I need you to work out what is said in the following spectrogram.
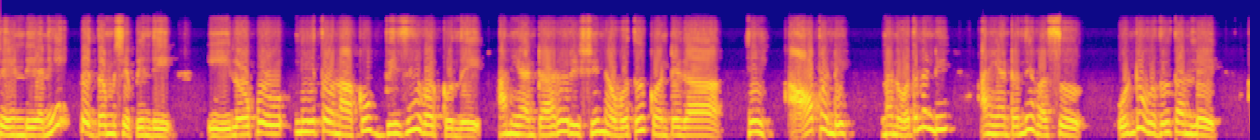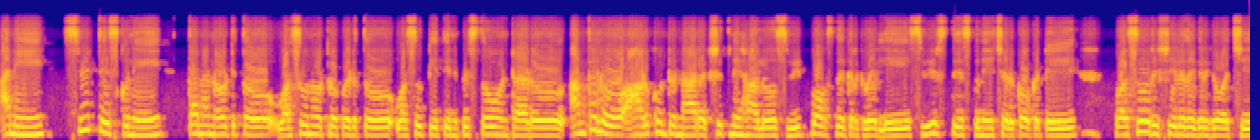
చేయండి అని పెద్దమ్మ చెప్పింది. ఈలోపు నీతో నాకు బిజీ వర్క్ ఉంది అని అంటాడు రిషి నవ్వుతూ కొంటెగా. హే ఆపండి నన్ను వదలండి అని అంటుంది వసు. ఉండు వదులుతానులే అని స్వీట్ తీసుకుని తన నోటితో వసు నోట్లో పెడుతూ వసుకి తినిపిస్తూ ఉంటాడు. అంతలో ఆడుకుంటున్న రక్షిత్ నిహాలు స్వీట్ బాక్స్ దగ్గరికి వెళ్ళి స్వీట్స్ తీసుకుని చెరుకు ఒకటి వసు రిషిల దగ్గరికి వచ్చి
